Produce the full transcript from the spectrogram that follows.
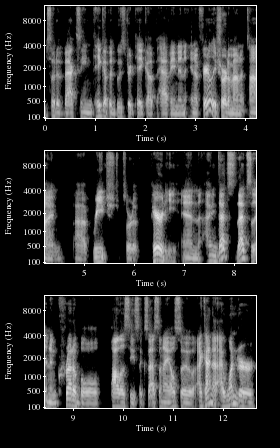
sort of vaccine take up and booster take up having, in, in a fairly short amount of time, uh, reached sort of parity. And I mean, that's that's an incredible policy success. And I also, I kind of, I wonder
